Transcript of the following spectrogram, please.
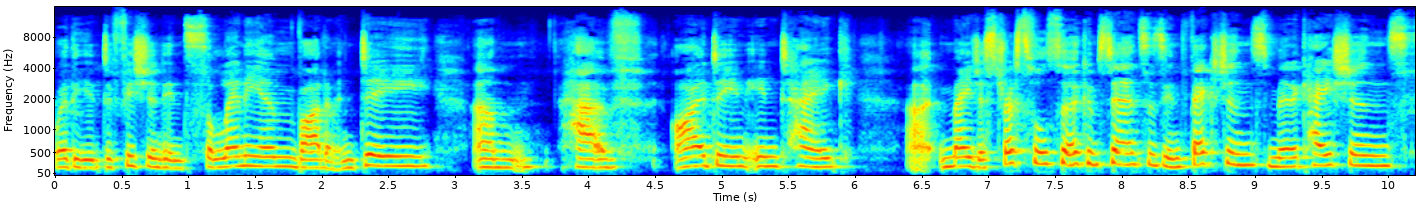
whether you're deficient in selenium, vitamin D, um, have iodine intake, uh, major stressful circumstances, infections, medications.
